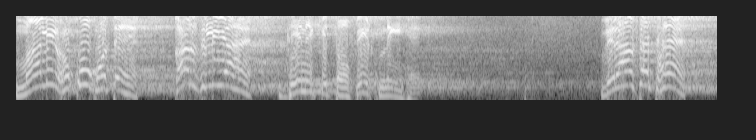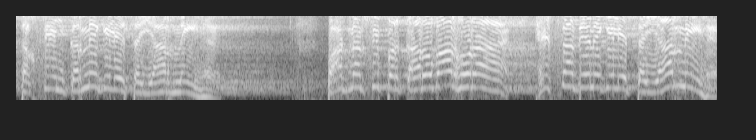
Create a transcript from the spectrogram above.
مالی حقوق ہوتے ہیں، قرض لیا ہے، دینے کی توفیق نہیں ہے۔ وراثت ہے، تقسیم کرنے کے لیے تیار نہیں ہے۔ پارٹنرشپ پر کاروبار ہو رہا ہے، حصہ دینے کے لیے تیار نہیں ہے۔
